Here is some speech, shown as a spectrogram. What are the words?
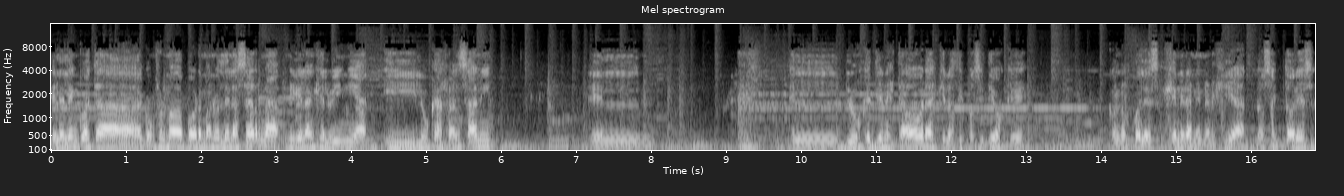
El elenco está conformado por Manuel de la Serna, Miguel Ángel Viña y Lucas Ranzani el, el plus que tiene esta obra es que los dispositivos que, con los cuales generan energía los actores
